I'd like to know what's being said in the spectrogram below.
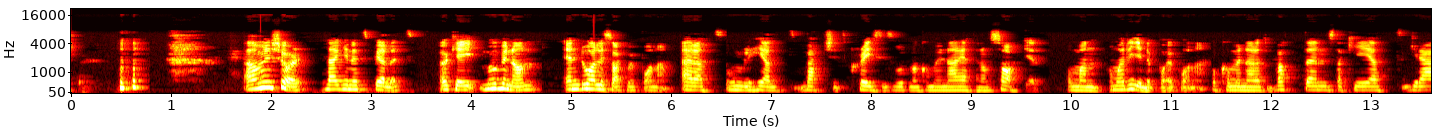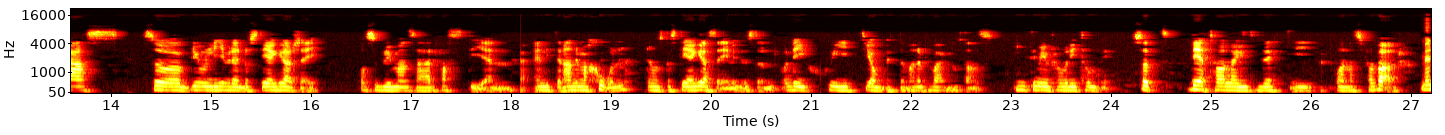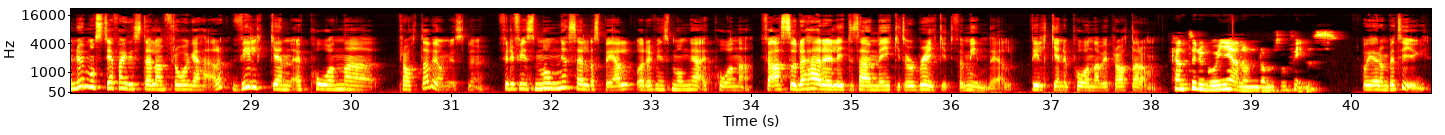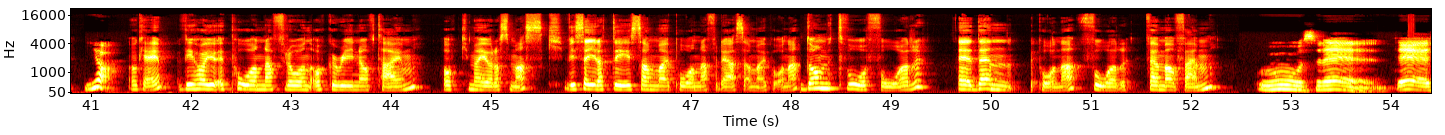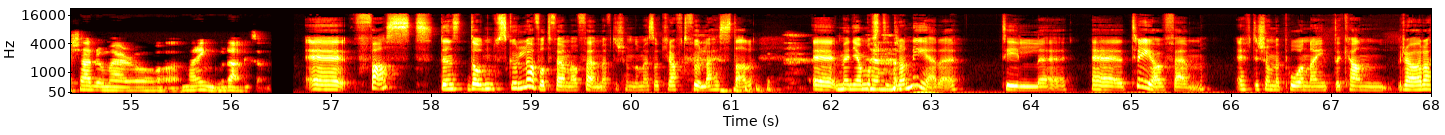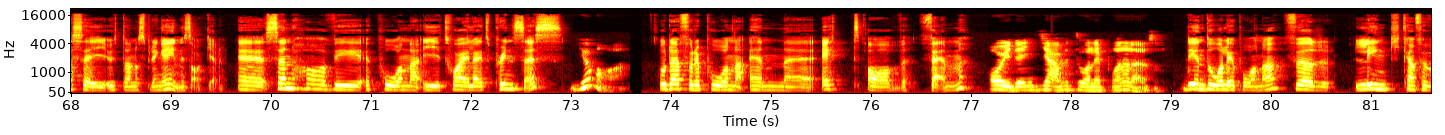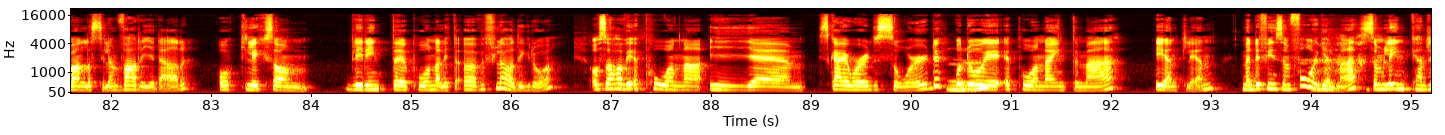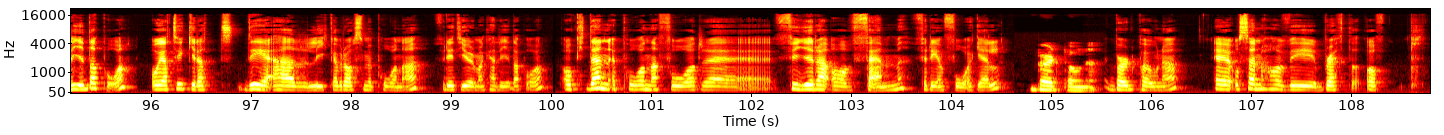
ja men sure, lägenhetsspelet. Okej, moving on. En dålig sak med Epona är att hon blir helt batshit crazy så fort man kommer i närheten av saker. Om man, om man rider på Epona och kommer nära typ vatten, staket, gräs så blir hon livrädd och stegrar sig. Och så blir man så här fast i en, en liten animation där hon ska stegra sig en liten stund. Och det är skitjobbigt när man är på väg någonstans. Inte min favorithobby. Så att det talar ju inte direkt i Eponas favör. Men nu måste jag faktiskt ställa en fråga här. Vilken Epona pratar vi om just nu? För det finns många Zelda-spel och det finns många Epona. För alltså det här är lite så här make it or break it för min del. Vilken Epona vi pratar om. Kan inte du gå igenom de som finns? Och ge dem betyg? Ja. Okej. Vi har ju Epona från Ocarina of Time och Majoras Mask. Vi säger att det är samma Epona för det är samma Epona. De två får, eh, den Epona får 5 av 5. Oh, så det är, det är Shadowmare och Marengo där liksom. Eh, fast den, de skulle ha fått 5 av 5 eftersom de är så kraftfulla hästar. Eh, men jag måste dra ner det till eh, 3 av 5 eftersom Epona inte kan röra sig utan att springa in i saker. Eh, sen har vi Epona i Twilight Princess Ja! och där får Epona en 1 av 5. Oj, det är en jävligt dålig Epona där alltså. Det är en dålig Epona, för Link kan förvandlas till en varg där. Och liksom, blir inte Epona lite överflödig då? Och så har vi Epona i eh, Skyward Sword, och då är Epona inte med, egentligen. Men det finns en fågel med som Link kan rida på. Och jag tycker att det är lika bra som Epona, för det är ett djur man kan rida på. Och den Epona får eh, 4 av 5, för det är en fågel. Birdpona. Birdpona. Eh, och sen har vi Breath of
